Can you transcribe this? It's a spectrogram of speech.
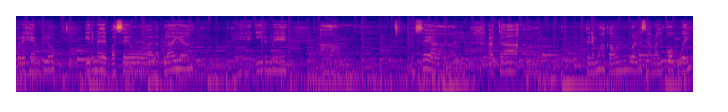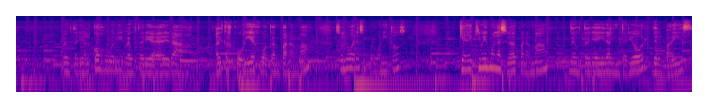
Por ejemplo, irme de paseo a la playa, eh, irme a, no sé, acá, tenemos acá un lugar que se llama el Cosway me gustaría el Cosway, me gustaría ir al Casco Viejo acá en Panamá. Son lugares súper bonitos que aquí mismo en la ciudad de Panamá. Me gustaría ir al interior del país,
